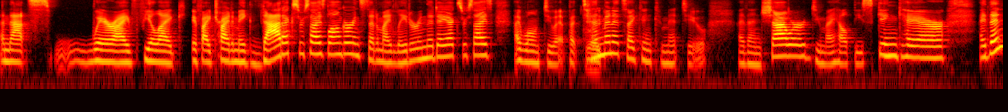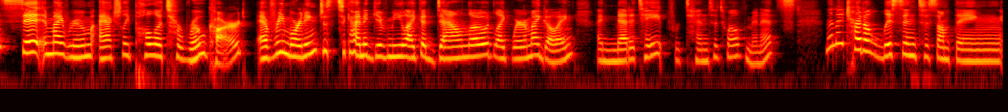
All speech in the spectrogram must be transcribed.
And that's where I feel like if I try to make that exercise longer instead of my later in the day exercise, I won't do it. But 10 right. minutes I can commit to. I then shower, do my healthy skincare. I then sit in my room. I actually pull a tarot card every morning just to kind of give me like a download like, where am I going? I meditate for 10 to 12 minutes. Then I try to listen to something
